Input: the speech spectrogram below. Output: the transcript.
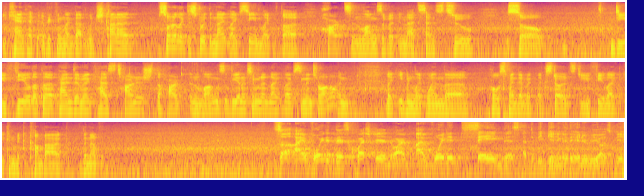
you can't have everything like that, which kind of sort of like destroyed the nightlife scene, like the hearts and lungs of it in that sense too. So, do you feel that the pandemic has tarnished the heart and lungs of the entertainment and nightlife scene in Toronto? And like even like when the post-pandemic like starts, do you feel like it can make a comeback The ever? So I avoided this question, or I, I avoided saying this at the beginning of the interview. I was being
